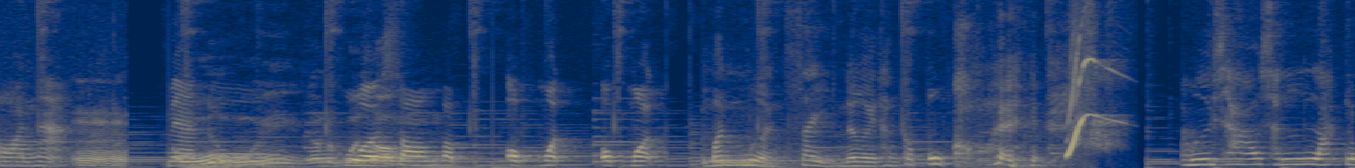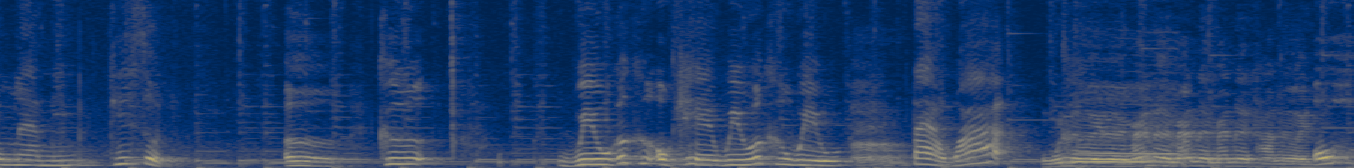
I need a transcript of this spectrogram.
อนอะอืมเมนูโอ้ยก็ไม่คววัวรซองแบบอบหมด อบหมด มันเหมือนใส่เนยทั้งกระปุกเข้าไป มื้อเช้าฉันรักโรงแรมนี้ที่สุด เออ คือวิวก็คือโอเควิวก็คือวิว อ่าแต่ว่าโอ้ยเนยเลยแม่เนยแม่เนยแม่เนยทานเนย โอ้โห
